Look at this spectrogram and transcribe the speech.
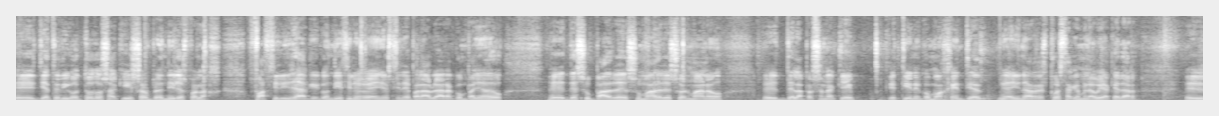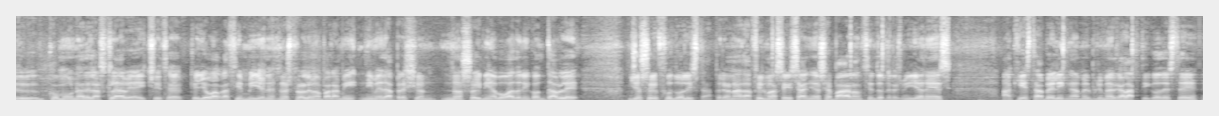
Eh, ya te digo, todos aquí sorprendidos por la facilidad que con 19 años tiene para hablar, acompañado eh, de su padre, de su madre, de su hermano, eh, de la persona que, que tiene como agente. Hay una respuesta que me la voy a quedar como una de las claves. Ha dicho dice, que yo valga 100 millones no es problema para mí, ni me da presión. No soy ni abogado ni contable, yo soy futbolista. Pero nada, firma 6 años, se pagaron 103 millones. Aquí está Bellingham, el primer galáctico de este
